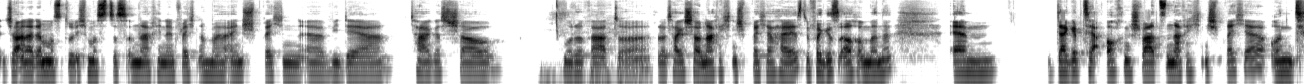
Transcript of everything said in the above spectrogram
Joanna, da musst du, ich muss das im Nachhinein vielleicht nochmal einsprechen, äh, wie der Tagesschau Moderator oder Tagesschau-Nachrichtensprecher heißt. Du vergisst auch immer, ne? Ähm, da gibt's ja auch einen schwarzen Nachrichtensprecher und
